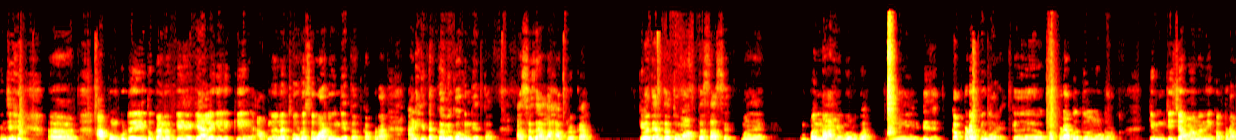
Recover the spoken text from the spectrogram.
म्हणजे आपण कुठेही दुकानात गे घ्यायला गेले की आपल्याला थोडंसं वाढवून देतात कपडा आणि हे तर कमी करून देतात. असं झाला हा प्रकार. किंवा त्यांचा तो माप तसा असेल. माझ्या पन्ना आहे बरोबर. आणि डि कपडा प्युअर आहे. कपड्याबद्दल नो डाऊट किमतीच्या मानाने कपडा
